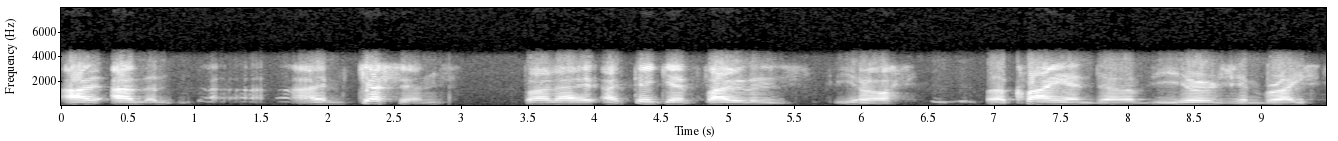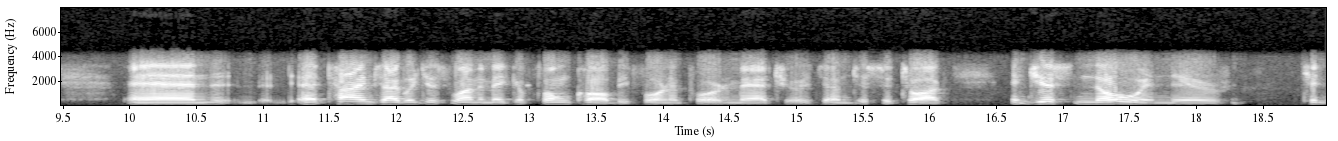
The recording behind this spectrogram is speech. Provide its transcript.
I, I'm I'm guessing, but I I think if I was, you know, a client of yours and Bryce, and at times I would just want to make a phone call before an important match or just to talk, and just knowing their can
